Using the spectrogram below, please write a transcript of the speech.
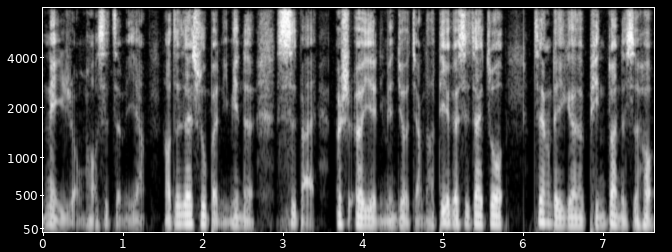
内容哈是怎么样。好，这在书本里面的四百二十二页里面就有讲到。第二个是在做这样的一个评断的时候，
